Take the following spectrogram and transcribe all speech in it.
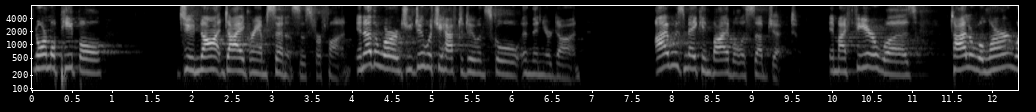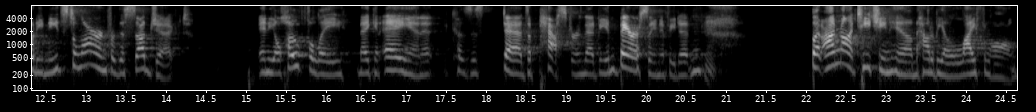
normal people do not diagram sentences for fun. In other words, you do what you have to do in school and then you're done. I was making Bible a subject, and my fear was Tyler will learn what he needs to learn for the subject and he'll hopefully make an A in it because his dad's a pastor and that'd be embarrassing if he didn't. Mm-hmm. But I'm not teaching him how to be a lifelong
